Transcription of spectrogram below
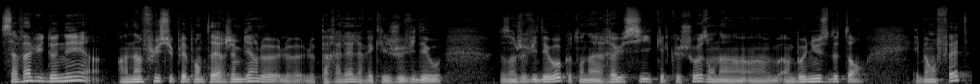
Ça va lui donner un influx supplémentaire. J'aime bien le, parallèle avec les jeux vidéo. Dans un jeu vidéo, quand on a réussi quelque chose, on a un, bonus de temps. Et bien en fait,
